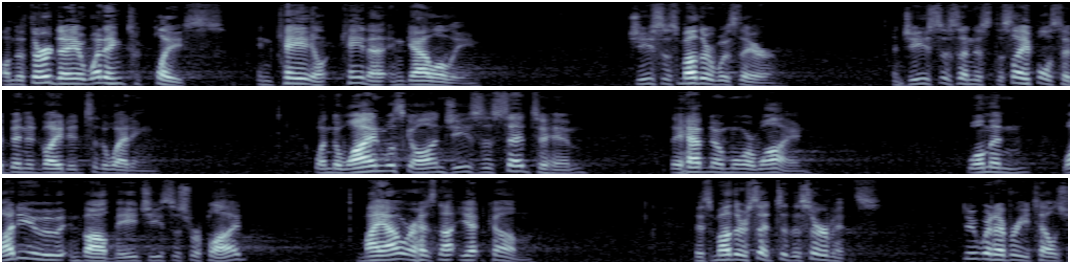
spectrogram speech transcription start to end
On the third day, a wedding took place in Cana in Galilee. Jesus' mother was there, and Jesus and his disciples had been invited to the wedding. When the wine was gone, Jesus said to him, They have no more wine. Woman, why do you involve me? Jesus replied, My hour has not yet come. His mother said to the servants, Do whatever he tells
